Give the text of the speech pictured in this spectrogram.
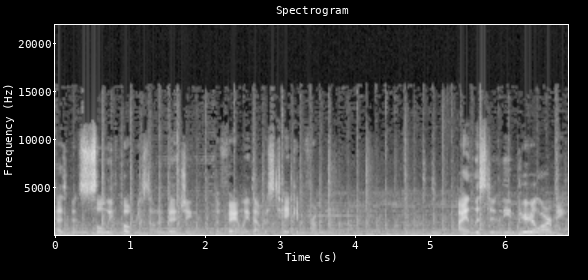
has been solely focused on avenging the family that was taken from me. I enlisted in the Imperial Army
